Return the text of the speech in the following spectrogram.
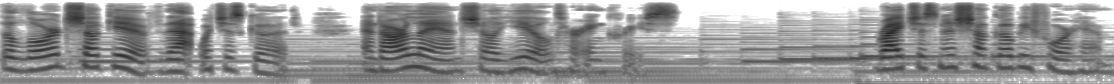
the Lord shall give that which is good, and our land shall yield her increase. Righteousness shall go before him,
